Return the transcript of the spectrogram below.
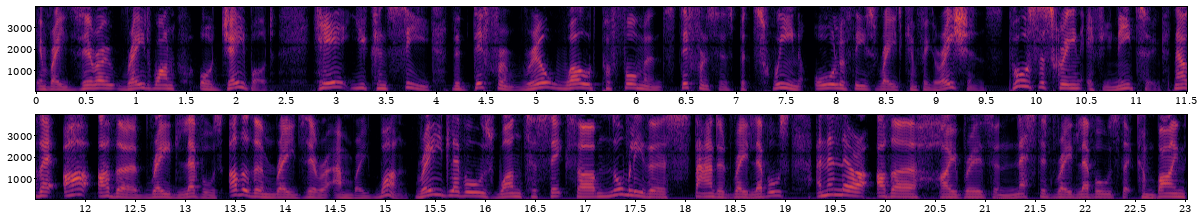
in RAID 0, RAID 1, or JBOD, here you can see the different real world performance differences between all of these RAID configurations. Pause the screen if you need to. Now there are other RAID levels other than RAID 0 and RAID 1. RAID levels 1 to 6 are normally the standard RAID levels, and then there are other hybrids and nested RAID levels that combine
